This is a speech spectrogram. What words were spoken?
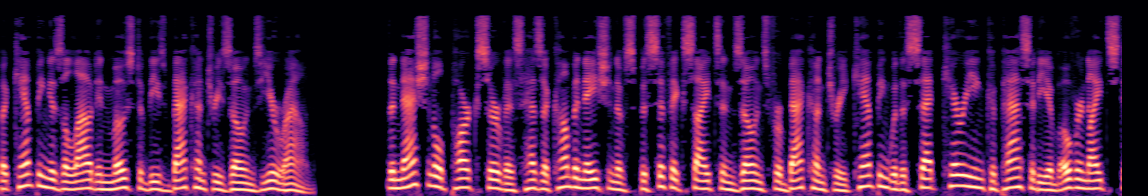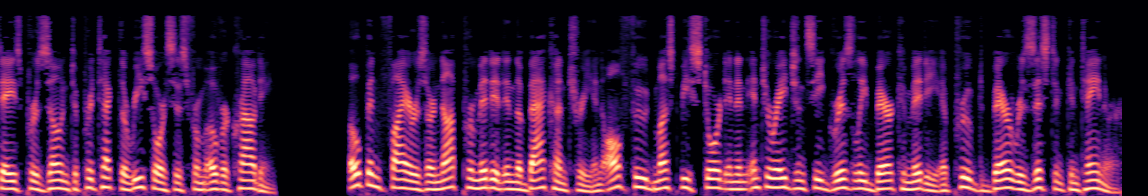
but camping is allowed in most of these backcountry zones year round. The National Park Service has a combination of specific sites and zones for backcountry camping with a set carrying capacity of overnight stays per zone to protect the resources from overcrowding. Open fires are not permitted in the backcountry and all food must be stored in an interagency Grizzly Bear Committee approved bear-resistant container.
